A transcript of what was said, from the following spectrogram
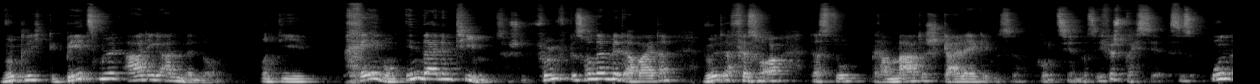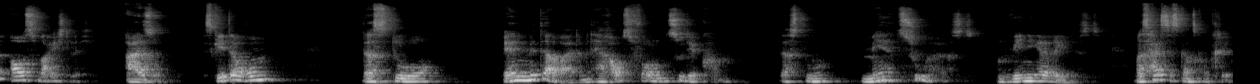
wirklich gebetsmühlenartige Anwendung und die Prägung in deinem Team zwischen 5 bis 100 Mitarbeitern wird dafür sorgen, dass du dramatisch geile Ergebnisse produzieren wirst. Ich verspreche es dir. Es ist unausweichlich. Also, es geht darum, dass du, wenn Mitarbeiter mit Herausforderungen zu dir kommen, dass du mehr zuhörst und weniger redest. Was heißt das ganz konkret?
